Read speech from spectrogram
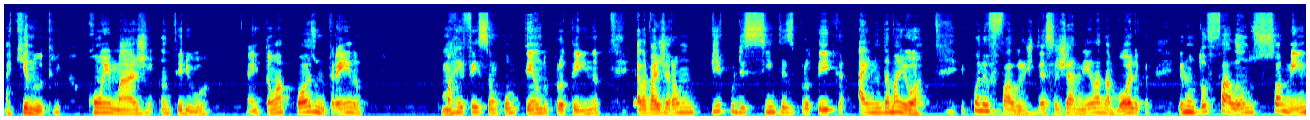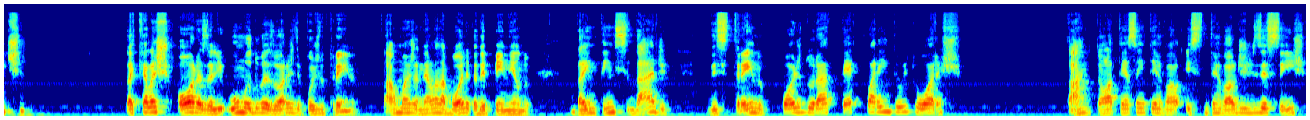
aqui, Nutri, com a imagem anterior. Né? Então, após um treino, uma refeição contendo proteína, ela vai gerar um pico de síntese proteica ainda maior. E quando eu falo dessa janela anabólica, eu não estou falando somente daquelas horas ali, uma, duas horas depois do treino. Tá? Uma janela anabólica, dependendo da intensidade desse treino, pode durar até 48 horas. Tá? Então ela tem intervalo, esse intervalo de 16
